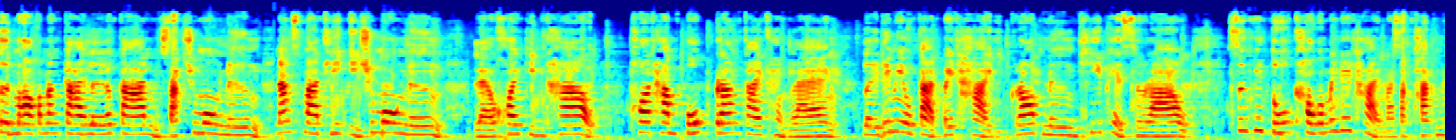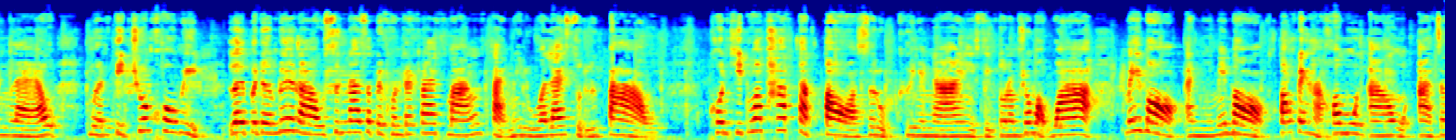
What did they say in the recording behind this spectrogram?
ตื่นมาออกกำลังกายเลยแล้วกัน สักชั่วโมงหนึ่งนั่งสมาธิอีกชั่วโมงหนึ่งแล้วค่อยกินข้าว อทำปุ๊บร่างกายแข็งแรง เลยได้มีโอกาสไปถ่ายอีกรอบหนึ่งที่เพจราวซึ่งพี่ตุ๊กเขาก็ไม่ได้ถ่ายมาสักพักหนึ่งแล้ว เหมือนติดช่วงโควิด เลยประเดิมด้วยเราซึ่งน่าจะเป็นคนแรกๆมั้ง แต่ไม่รู้ว่าแรกสุดหรือเปล่า คนคิดว่าภาพตัดต่อสรุปคือยังไง สิงโตน้ำโชคบอกว่า ไม่บอกอันนี้ไม่บอกต้องไปหาข้อมูลเอา อาจจะ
